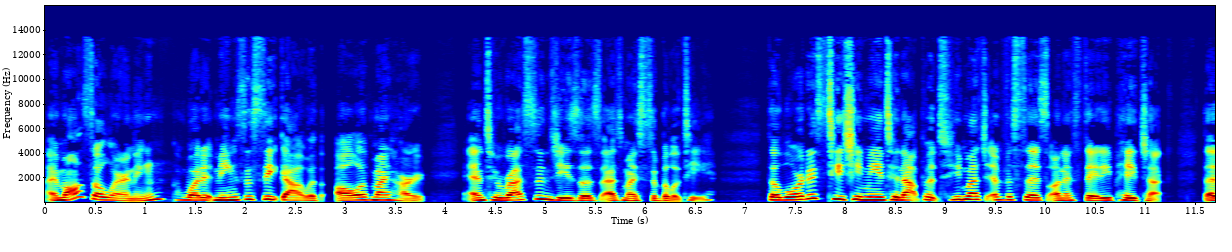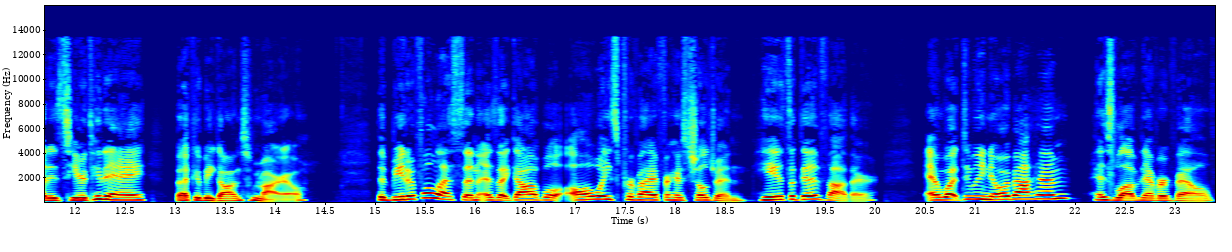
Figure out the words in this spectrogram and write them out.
I'm also learning what it means to seek God with all of my heart and to rest in Jesus as my stability. The Lord is teaching me to not put too much emphasis on a steady paycheck that is here today but could be gone tomorrow. The beautiful lesson is that God will always provide for his children. He is a good father. And what do we know about him? His love never fails.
